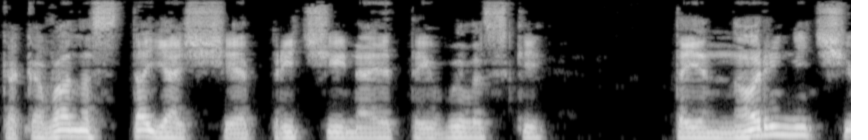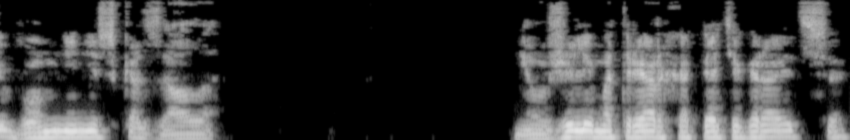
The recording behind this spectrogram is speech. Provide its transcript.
Какова настоящая причина этой вылазки?» Таинори ничего мне не сказала. Неужели матриарх опять играется?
